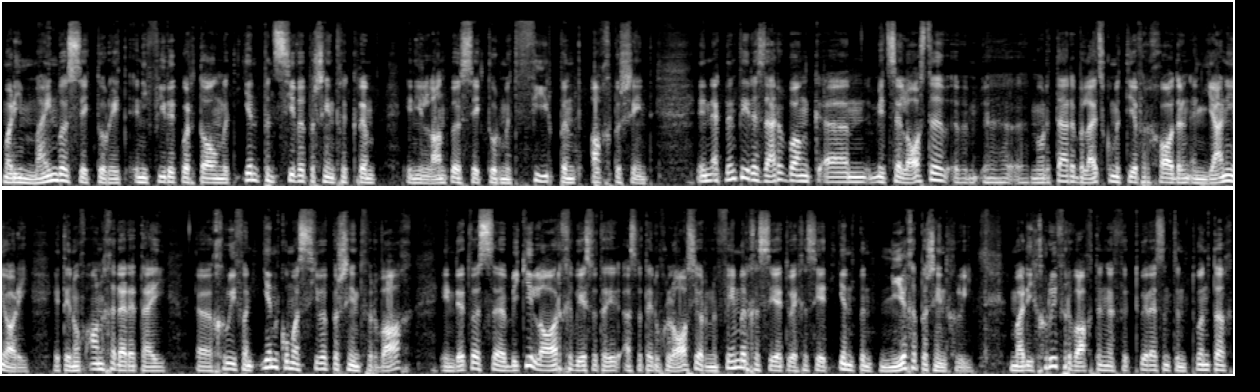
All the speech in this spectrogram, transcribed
maar die mynbousektor het in die 4de kwartaal met 1.7% gekrimp en die landbousektor met 4.8%. En ek dink die Reserwebank um, met sy laaste uh, monetêre beleidskomitee vergadering in Januarie het hy nog aangedui dat hy uh, groei van 1.7% verwag en dit was 'n uh, bietjie laer geweest wat hy as wat hy nog laas jaar in November gesê het hy gesê het 1.9% groei. Maar die groei verwagtinge vir 2020 2020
